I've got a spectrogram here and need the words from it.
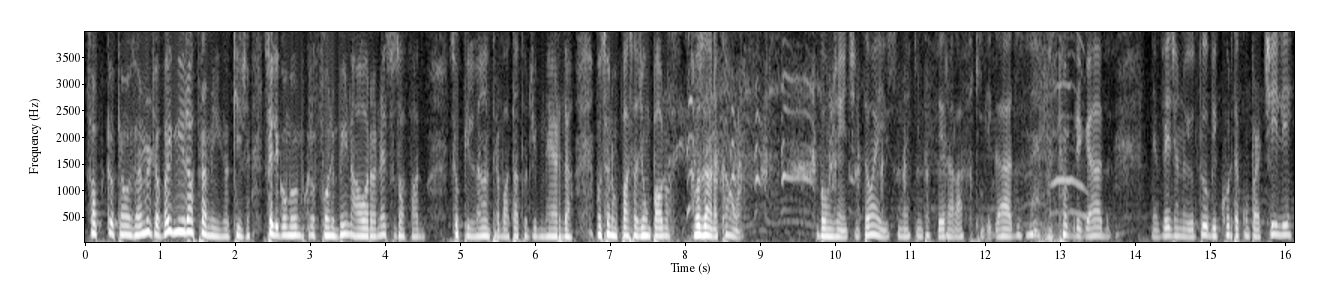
Só porque eu tenho Alzheimer já vai mirar pra mim aqui já. Você ligou meu microfone bem na hora, né, seu safado? Seu pilantra, batata de merda. Você não passa de um pau no. Rosana, calma. Bom, gente, então é isso, né? Quinta-feira lá, fiquem ligados, né? Muito obrigado. É, veja no YouTube, curta, compartilhe.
